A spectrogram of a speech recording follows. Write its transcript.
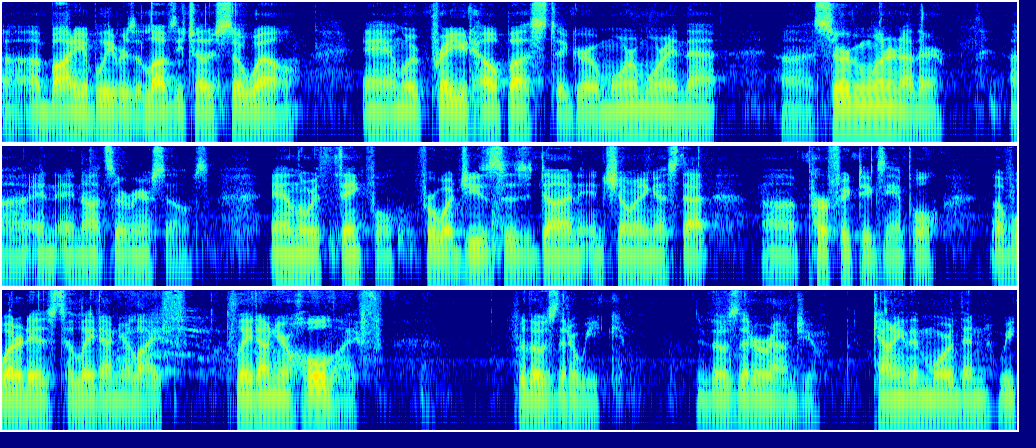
uh, a body of believers that loves each other so well. And Lord, pray you'd help us to grow more and more in that, uh, serving one another uh, and, and not serving ourselves. And Lord, we're thankful for what Jesus has done in showing us that uh, perfect example of what it is to lay down your life, to lay down your whole life for those that are weak, those that are around you, counting them more than we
